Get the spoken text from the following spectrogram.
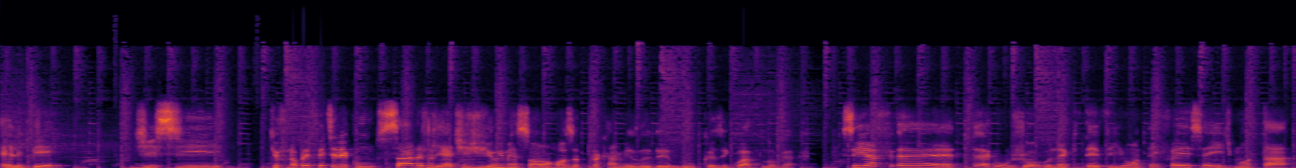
LP disse que o final perfeito seria com Sara, Juliette, Gil e menção honrosa para Camila de Lucas em quarto lugar. Se é, é, o jogo né, que teve ontem foi esse aí de montar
